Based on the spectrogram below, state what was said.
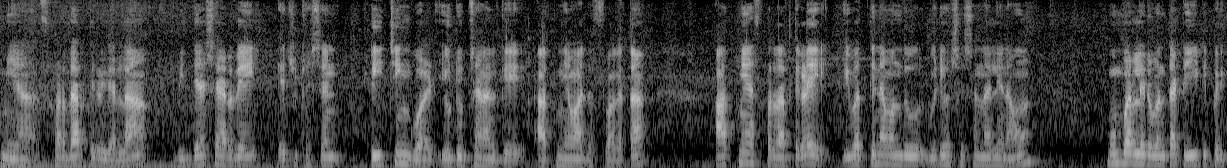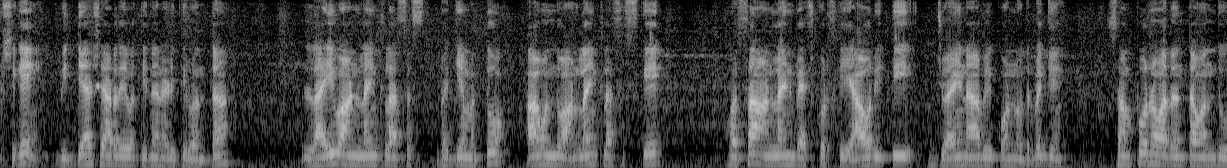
ಆತ್ಮೀಯ ಸ್ಪರ್ಧಾರ್ಥಿಗಳಿಗೆಲ್ಲ Vidyasharade education teaching world YouTube ಚಾನಲ್ಗೆ ಆತ್ಮೀಯವಾದ ಸ್ವಾಗತ. ಆತ್ಮೀಯ ಸ್ಪರ್ಧಾರ್ಥಿಗಳೇ, ಇವತ್ತಿನ ಒಂದು ವಿಡಿಯೋ ಸೆಷನ್ನಲ್ಲಿ ನಾವು ಮುಂಬರಲಿರುವಂಥ ಟಿ ಇ ಟಿ ಪರೀಕ್ಷೆಗೆ ವಿದ್ಯಾಶಾರದೆ ವತಿಯಿಂದ ನಡೀತಿರುವಂಥ ಲೈವ್ ಆನ್ಲೈನ್ ಕ್ಲಾಸಸ್ ಬಗ್ಗೆ ಮತ್ತು ಆ ಒಂದು ಆನ್ಲೈನ್ ಕ್ಲಾಸಸ್ಗೆ ಹೊಸ ಆನ್ಲೈನ್ ಬ್ಯಾಚ್ ಕೋರ್ಸ್ಗೆ ಯಾವ ರೀತಿ ಜಾಯಿನ್ ಆಗಬೇಕು ಅನ್ನೋದ್ರ ಬಗ್ಗೆ ಸಂಪೂರ್ಣವಾದಂಥ ಒಂದು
